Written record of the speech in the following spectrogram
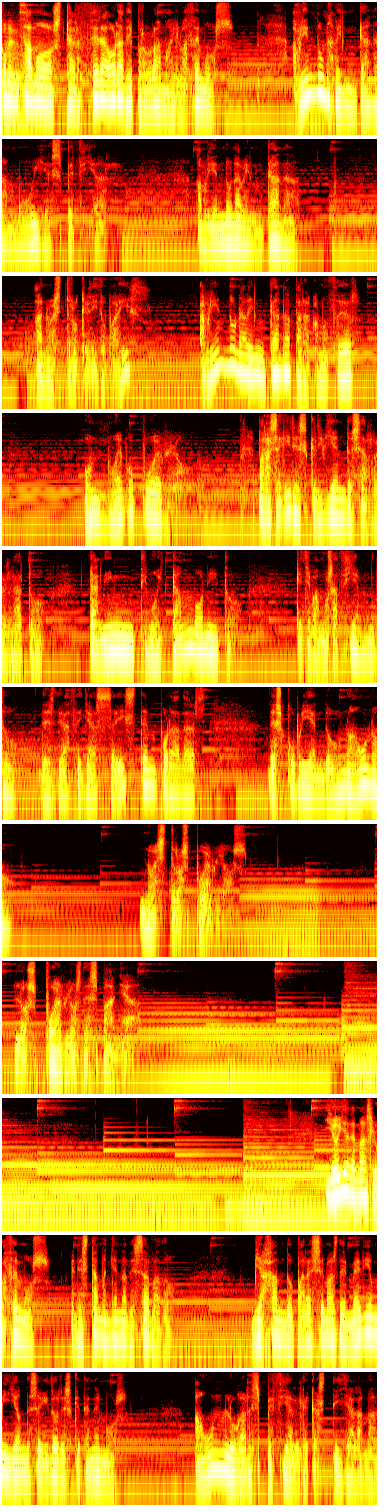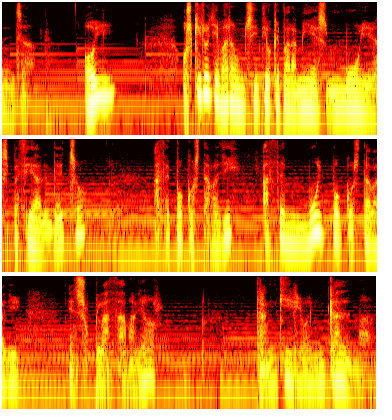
Comenzamos tercera hora de programa y lo hacemos abriendo una ventana muy especial, abriendo una ventana a nuestro querido país, abriendo una ventana para conocer un nuevo pueblo, para seguir escribiendo ese relato tan íntimo y tan bonito que llevamos haciendo desde hace ya seis temporadas, descubriendo uno a uno nuestros pueblos, los pueblos de España. Y hoy además lo hacemos en esta mañana de sábado, viajando para ese más de medio millón de seguidores que tenemos a un lugar especial de Castilla-La Mancha. Hoy os quiero llevar a un sitio que para mí es muy especial. De hecho, hace poco estaba allí, hace muy poco estaba allí, en su plaza mayor, tranquilo, en calma,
